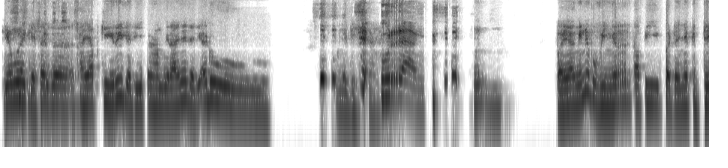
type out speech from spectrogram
Dia mulai geser ke sayap kiri jadi penampilannya jadi aduh menyedihkan. Kurang. Mm-mm. Bayangin apa winger tapi badannya gede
